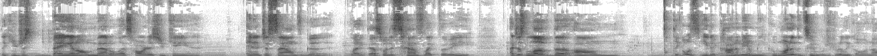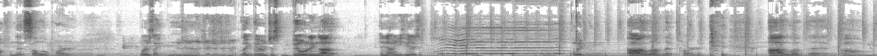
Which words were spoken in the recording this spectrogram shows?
like you're just banging on metal as hard as you can and it just sounds good. Like that's what it sounds like to me. I just love the um think it was either Kanami or Miku. One of the two was really going off on that solo part. Where it's like, like they were just building up. And now you hear, like, oh, I love that part. oh, I love that. Um,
